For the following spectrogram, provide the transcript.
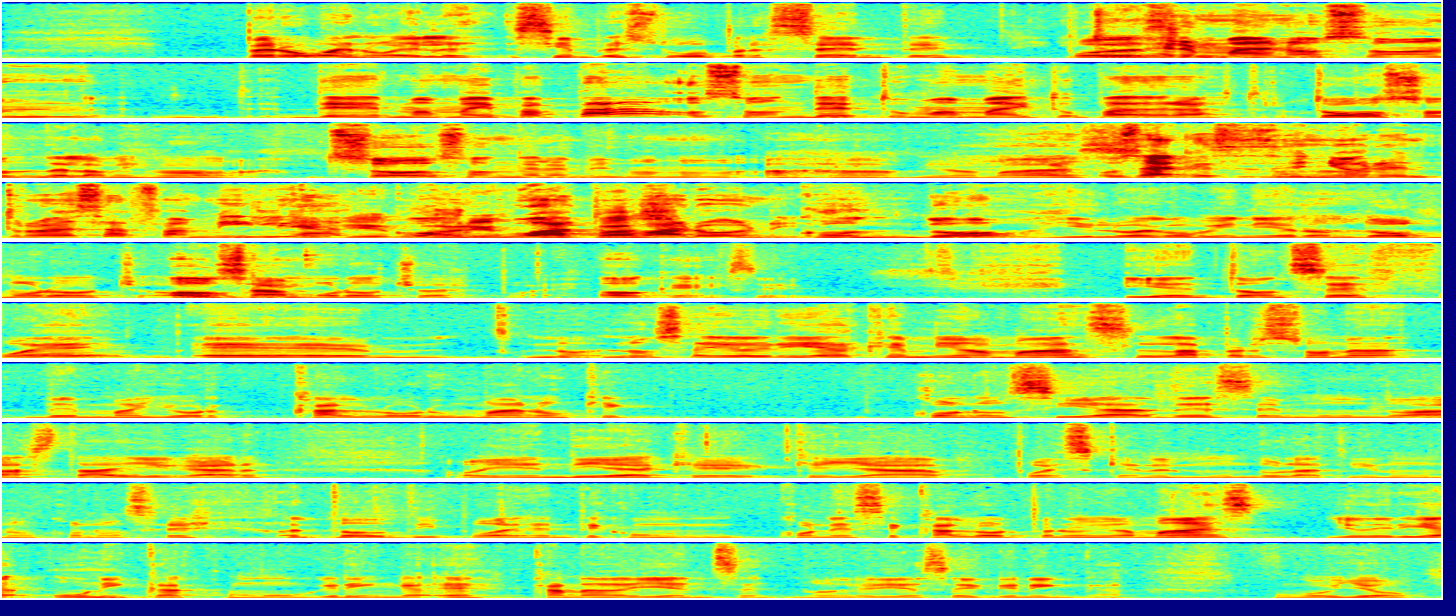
Pero bueno, él siempre estuvo presente. ¿Puedo ¿Tus decir? hermanos son de mamá y papá o son de tu mamá y tu padrastro? Todos son de la misma mamá. Todos son de la misma mamá. Ajá, mi mamá es... O sea que ese señor ajá. entró a esa familia con cuatro papás. varones. Con dos y luego vinieron dos morochos. O sea, morocho después. Ok. Sí. Y entonces fue... eh, no, no sé, yo diría que mi mamá es la persona de mayor calor humano que conocía de ese mundo hasta llegar hoy en día que, que ya pues que en el mundo latino uno conoce todo tipo de gente con, con ese calor. Pero mi mamá es yo diría única como gringa es canadiense no debería ser gringa pongo yo.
